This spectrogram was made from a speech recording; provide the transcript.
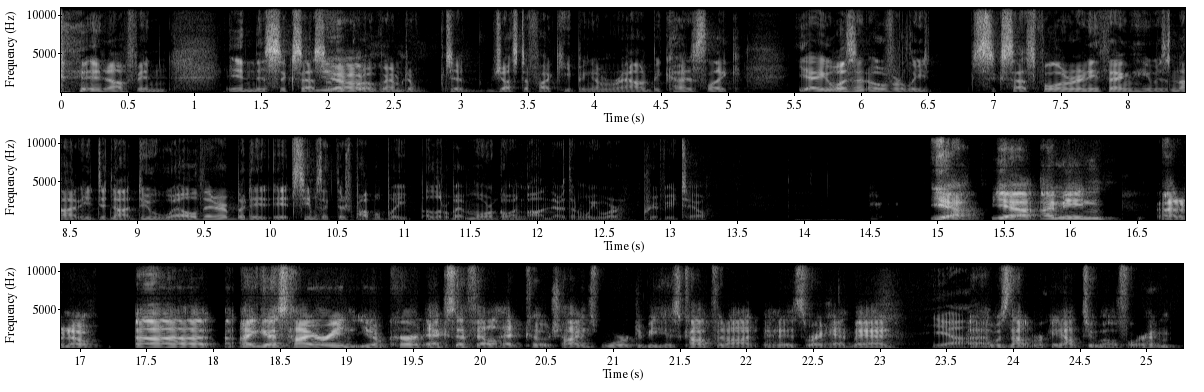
enough in in the success of the program to to justify keeping him around because like yeah, he wasn't overly successful or anything. He was not he did not do well there, but it, it seems like there's probably a little bit more going on there than we were privy to. Yeah, yeah. I mean, I don't know. Uh, I guess hiring, you know, current XFL head coach Hines Ward to be his confidant and his right hand man Yeah. uh, was not working out too well for him.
